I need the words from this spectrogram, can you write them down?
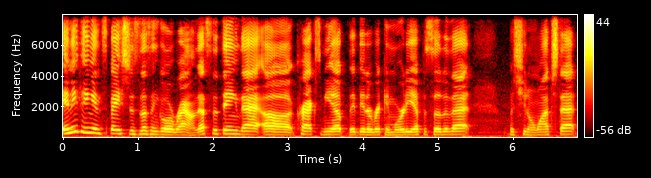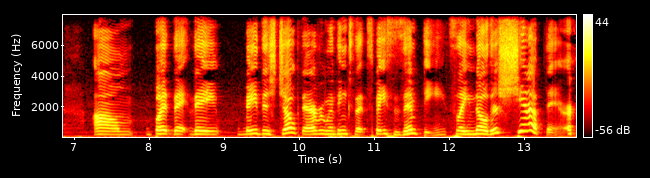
anything in space just doesn't go around. That's the thing that uh, cracks me up. They did a Rick and Morty episode of that, but you don't watch that. Um, but they they made this joke that everyone thinks that space is empty. It's like no, there's shit up there.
